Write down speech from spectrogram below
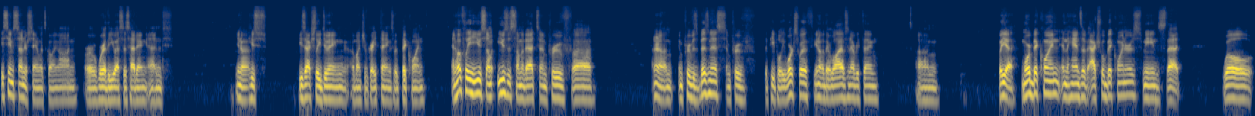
he seems to understand what's going on or where the us is heading. And you know he's he's actually doing a bunch of great things with bitcoin. And hopefully he use some, uses some of that to improve uh, I don't know, improve his business, improve the people he works with, you know, their lives and everything. Um, but yeah, more Bitcoin in the hands of actual Bitcoiners means that we'll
